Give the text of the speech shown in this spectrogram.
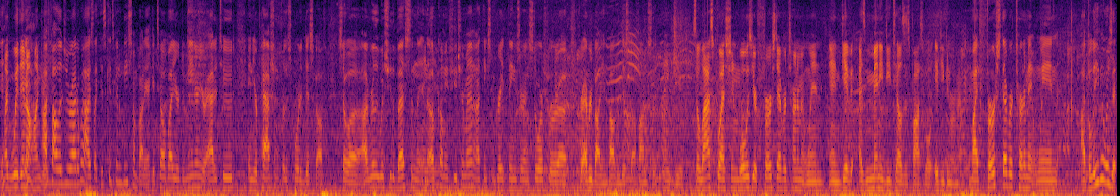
Yeah. Like within a yeah. hundred. I followed you right away. I was like, this kid's gonna be somebody. I could tell by your demeanor, your attitude, and your passion for the sport of disc golf. So uh, I really wish you the best in the, in the upcoming future, man. And I think some great things are in store for uh, for everybody involved in disc golf. Honestly. Thank you. So last question: What was your first ever tournament win? And give as many details as possible if you can remember. My first ever tournament win, I believe it was at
